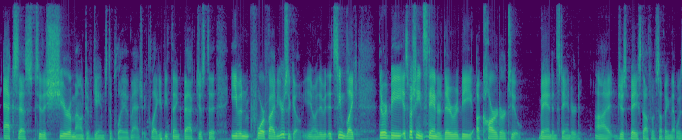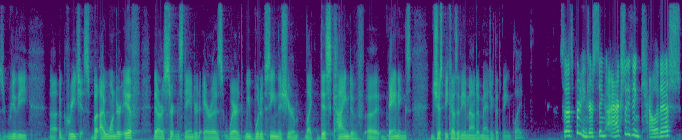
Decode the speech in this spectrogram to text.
access to the sheer amount of games to play of Magic. Like if you think back just to even four or five years ago, you know, it, it seemed like there would be, especially in standard, there would be a card or two banned in standard, uh, just based off of something that was really uh, egregious. But I wonder if there are certain standard eras where we would have seen this year like this kind of uh, bannings just because of the amount of Magic that's being played. So that's pretty interesting. I actually think Kaladesh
